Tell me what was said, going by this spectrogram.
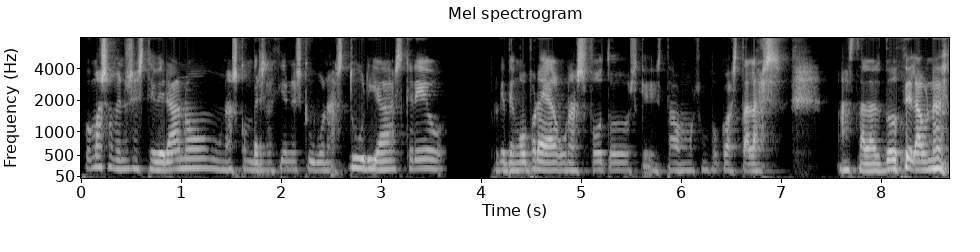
fue más o menos este verano, unas conversaciones que hubo en Asturias, creo, porque tengo por ahí algunas fotos que estábamos un poco hasta las, hasta las 12, la una de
